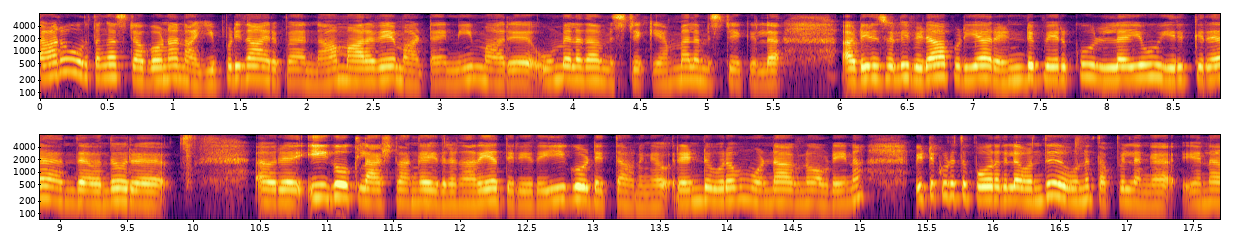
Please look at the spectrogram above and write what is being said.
யாரோ ஒருத்தங்க ஸ்டபோனா நான் இப்படி தான் இருப்பேன். நான் மாறவே மாட்டேன். நீ மாறு. உன் மேலே தான் மிஸ்டேக் என் மேலே மிஸ்டேக் இல்லை. அப்படின்னு சொல்லி விடாப்பிடியாக ரெண்டு பேருக்கும் உள்ளேயும் இருக்கிற அந்த வந்து ஒரு ஒரு ஈகோ கிளாஷ் தாங்க இதில் நிறையா தெரியுது. ஈகோ டெத் ஆகணுங்க ரெண்டு உறவும் ஒன்றாகணும் அப்படின்னா விட்டு கொடுத்து போகிறதுல வந்து ஒன்றும் தப்பு இல்லைங்க ஏன்னா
